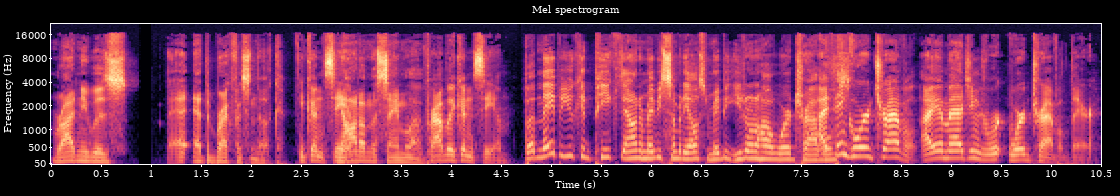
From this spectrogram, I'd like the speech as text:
Rodney was at, at the breakfast nook. He couldn't see Not him. on the same level. Probably couldn't see him. but maybe you could peek down, or maybe somebody else, or maybe you don't know how word travels. I think word traveled. I imagined w- word traveled there.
